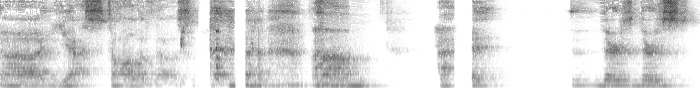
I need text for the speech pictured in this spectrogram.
Uh, yes, to all of those. um, I, there's there's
